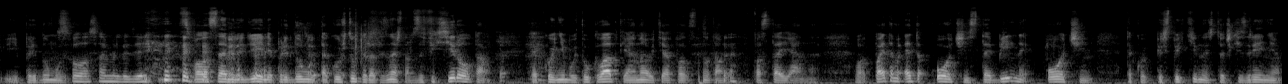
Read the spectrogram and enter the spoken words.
и придумают... С волосами людей. С волосами людей или придумают такую штуку, когда ты, знаешь, там зафиксировал там какой-нибудь укладкой, и она у тебя ну, там, постоянно. Вот. Поэтому это очень стабильный, очень такой перспективный с точки зрения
